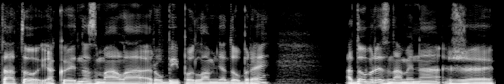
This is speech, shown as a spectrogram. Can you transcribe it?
Táto ako jedna z mála robí podľa mňa dobre. A dobre znamená, že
